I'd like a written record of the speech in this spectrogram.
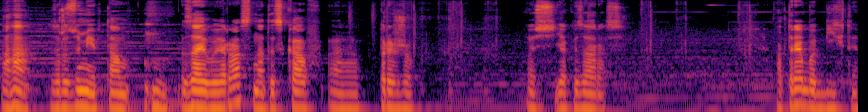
Ага, зрозумів, там зайвий раз натискав е, прыжок. Ось як зараз. А треба бігти.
